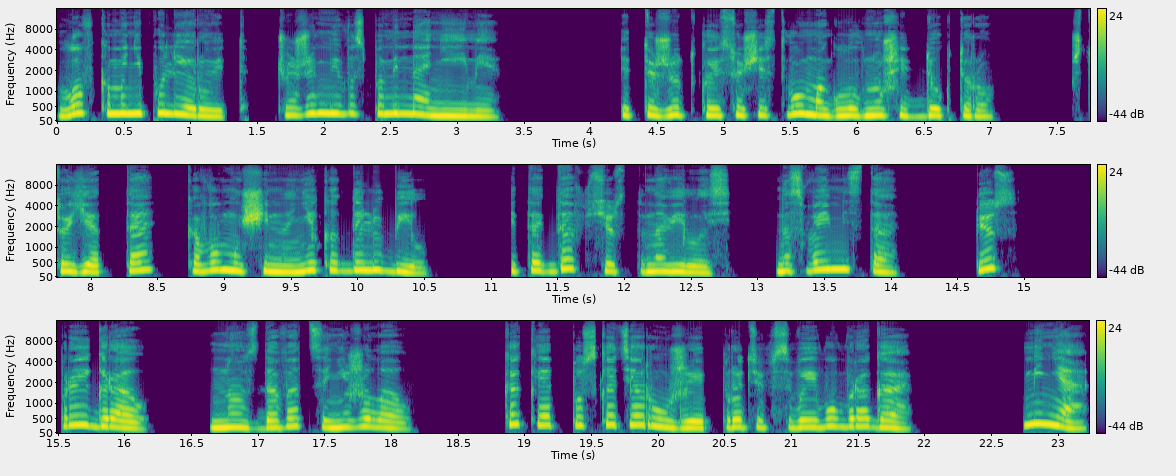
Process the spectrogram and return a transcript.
ловко манипулирует чужими воспоминаниями. Это жуткое существо могло внушить доктору, что я та, кого мужчина некогда любил. И тогда все становилось на свои места. Пес проиграл, но сдаваться не желал. Как и отпускать оружие против своего врага. Меня.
